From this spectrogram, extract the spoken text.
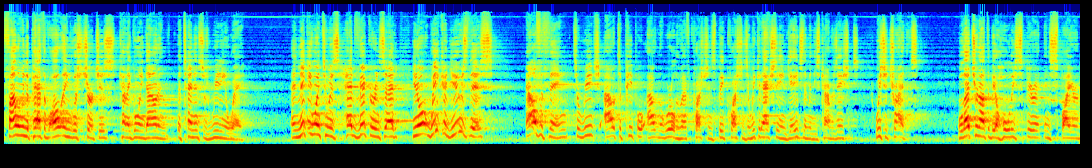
following the path of all English churches, kind of going down and attendance was weeding away. And Nicky went to his head vicar and said, You know, we could use this alpha thing to reach out to people out in the world who have questions, big questions, and we could actually engage them in these conversations. We should try this. Well, that turned out to be a Holy Spirit inspired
